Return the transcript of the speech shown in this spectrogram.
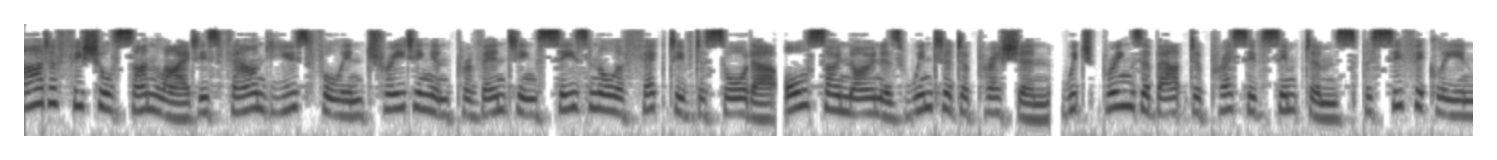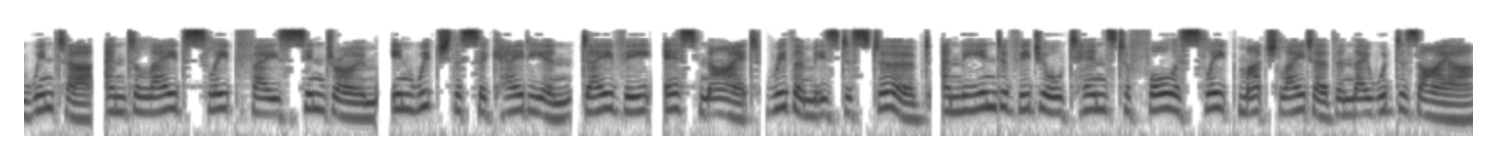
Artificial sunlight is found useful in treating and preventing seasonal affective disorder also known as winter depression, which brings about depressive symptoms specifically in winter, and delayed sleep phase syndrome, in which the circadian day v, s night rhythm is disturbed, and the individual tends to fall asleep much later than they would desire.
